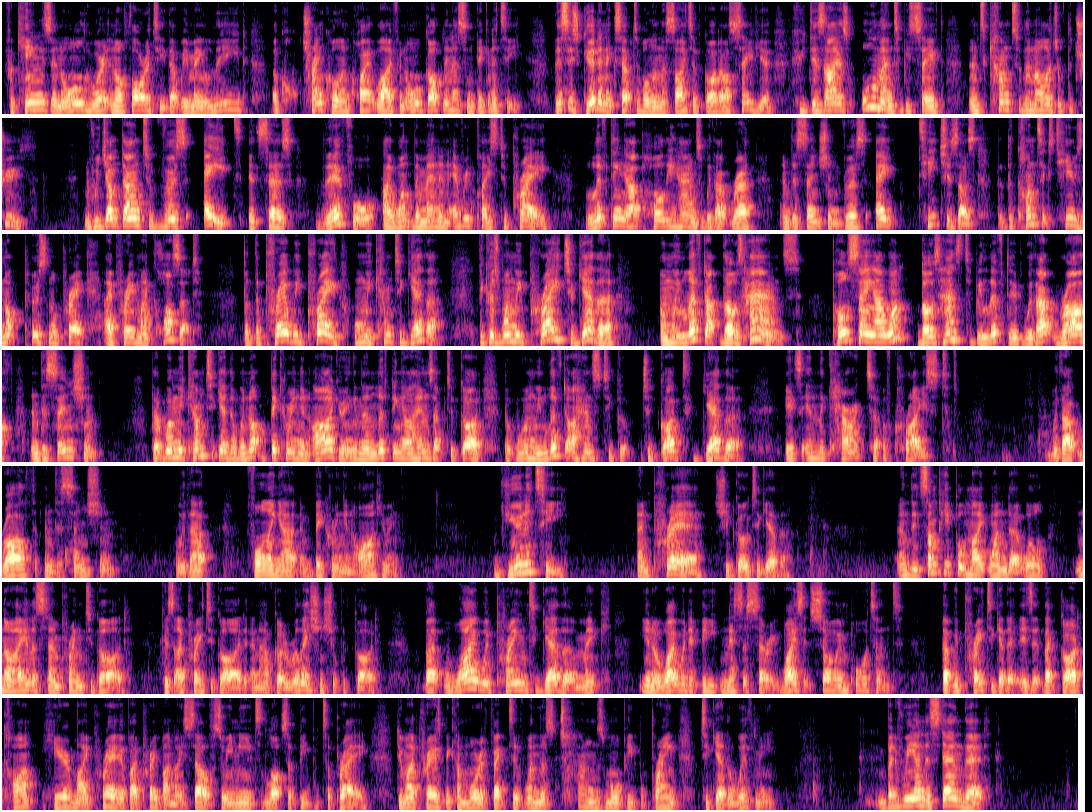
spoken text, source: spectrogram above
for kings and all who are in authority, that we may lead a tranquil and quiet life in all godliness and dignity. This is good and acceptable in the sight of God our Saviour, who desires all men to be saved and to come to the knowledge of the truth. If we jump down to verse 8, it says, Therefore I want the men in every place to pray, lifting up holy hands without wrath and dissension. Verse 8 teaches us that the context here is not personal prayer, I pray in my closet, but the prayer we pray when we come together. Because when we pray together and we lift up those hands, Paul's saying, I want those hands to be lifted without wrath and dissension. That when we come together, we're not bickering and arguing and then lifting our hands up to God, but when we lift our hands to, to God together, it's in the character of Christ without wrath and dissension, without falling out and bickering and arguing. Unity and prayer should go together. And some people might wonder, well, no, I understand praying to God because I pray to God and I've got a relationship with God. But why would praying together make, you know, why would it be necessary? Why is it so important that we pray together? Is it that God can't hear my prayer if I pray by myself, so he needs lots of people to pray? Do my prayers become more effective when there's tons more people praying together with me? But if we understand that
